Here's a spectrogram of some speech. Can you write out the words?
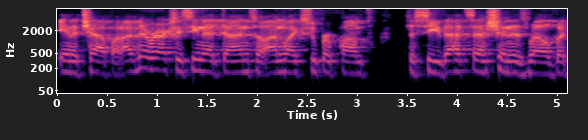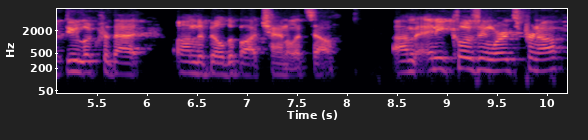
in a chatbot. I've never actually seen that done, so I'm like super pumped to see that session as well. But do look for that on the Build-A-Bot channel itself. Um, any closing words, Pranav?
